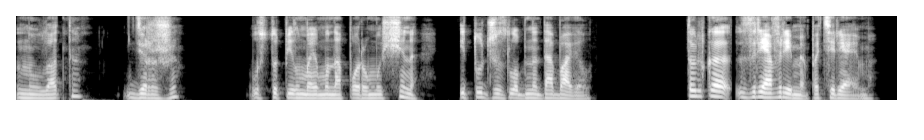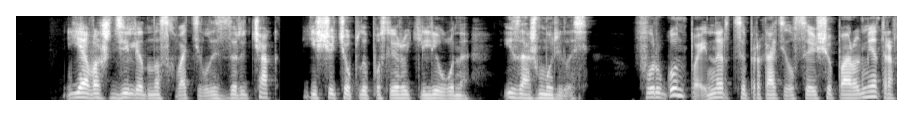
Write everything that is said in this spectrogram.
«Ну ладно, держи», — уступил моему напору мужчина и тут же злобно добавил. Только зря время потеряем. Я вожделенно схватилась за рычаг, еще теплый после руки Леона, и зажмурилась. Фургон по инерции прокатился еще пару метров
